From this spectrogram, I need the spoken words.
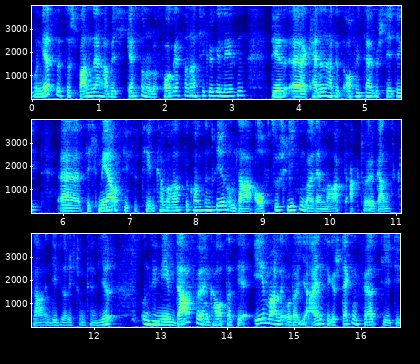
Und jetzt ist das Spannende, habe ich gestern oder vorgestern einen Artikel gelesen, der, äh, Canon hat jetzt offiziell bestätigt, äh, sich mehr auf die Systemkameras zu konzentrieren, um da aufzuschließen, weil der Markt aktuell ganz klar in diese Richtung tendiert. Und sie nehmen dafür in Kauf, dass ihr ehemalige oder ihr einziges Steckenpferd, die, die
